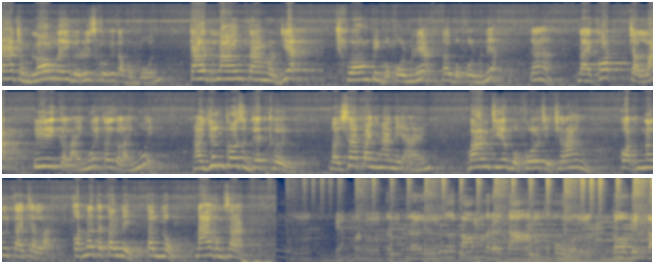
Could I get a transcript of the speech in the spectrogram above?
ការចម្លងនៃវីរុស COVID-19 កើតឡើងតាមរយៈឆ្លងពីបុគ្គលម្នាក់ទៅបុគ្គលម្នាក់ចាដែលគាត់ចល័តពីកន្លែងមួយទៅកន្លែងមួយហើយយើងក៏សង្កេតឃើញដោយសារបញ្ហានេះឯងបានជាបុគ្គលជាច្រើនគាត់នៅតែចល័តគាត់នៅតែទៅនេះទៅនោះដើរកំសាន្តពាក់ម៉ាំង ត្រឹមត្រូវដំរើតាមក្បួនកូវីដ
